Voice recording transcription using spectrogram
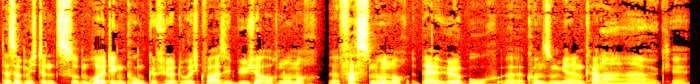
das hat mich dann zum heutigen Punkt geführt, wo ich quasi Bücher auch nur noch, äh, fast nur noch per Hörbuch äh, konsumieren kann. Ah, okay.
